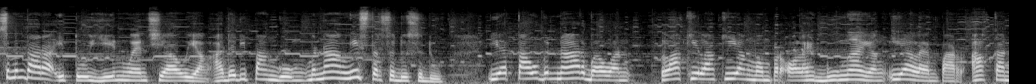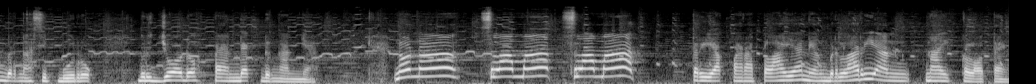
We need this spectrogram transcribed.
Sementara itu Yin Wenxiao yang ada di panggung menangis terseduh-seduh. Ia tahu benar bahwa laki-laki yang memperoleh bunga yang ia lempar akan bernasib buruk, berjodoh pendek dengannya. Nona, selamat, selamat! Teriak para pelayan yang berlarian naik ke loteng.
